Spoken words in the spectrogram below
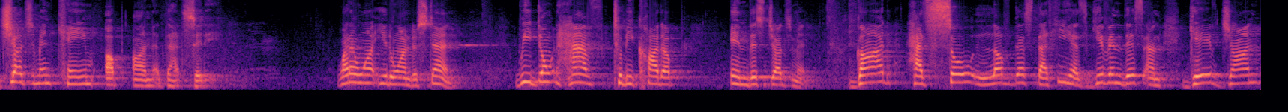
judgment came up on that city. What I want you to understand we don't have to be caught up in this judgment. God has so loved us that he has given this and gave John,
